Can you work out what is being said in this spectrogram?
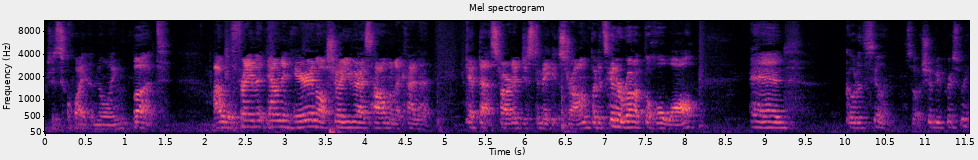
which is quite annoying, but I will frame it down in here and I'll show you guys how I'm gonna kind of get that started just to make it strong. But it's gonna run up the whole wall and go to the ceiling. So it should be pretty sweet.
